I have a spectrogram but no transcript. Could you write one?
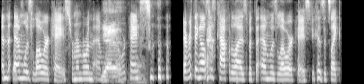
and the but, M was lowercase. Remember when the M yeah, was lowercase? Yeah. Everything else was capitalized, but the M was lowercase because it's like,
